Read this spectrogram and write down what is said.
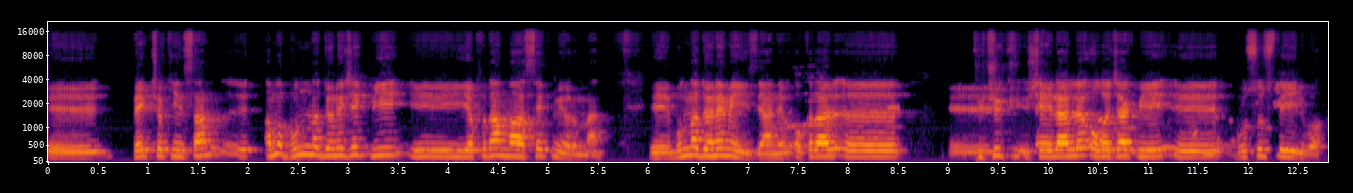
e, pek çok insan e, ama bununla dönecek bir e, yapıdan bahsetmiyorum ben. E, bununla dönemeyiz yani. O kadar e, küçük şeylerle olacak bir e, husus değil bu.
